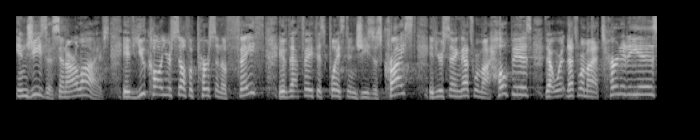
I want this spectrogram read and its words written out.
in Jesus in our lives. If you call yourself a person of faith, if that faith is placed in Jesus Christ, if you're saying that's where my hope is, that where, that's where my eternity is,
